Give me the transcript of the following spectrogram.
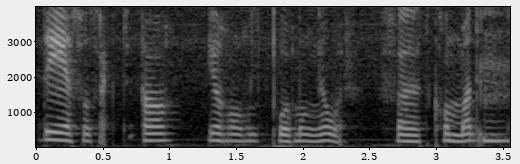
det är som sagt, ja, jag har hållit på många år för att komma dit. Mm.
